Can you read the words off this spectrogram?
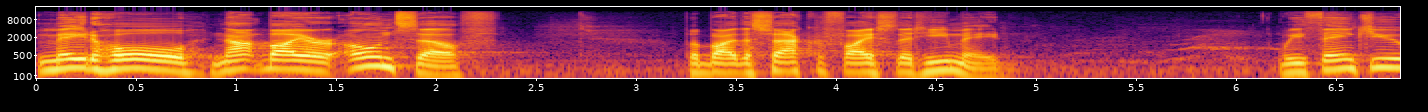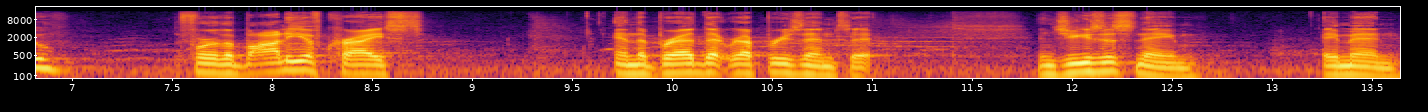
made whole not by our own self, but by the sacrifice that he made. We thank you for the body of Christ and the bread that represents it. In Jesus' name, amen.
